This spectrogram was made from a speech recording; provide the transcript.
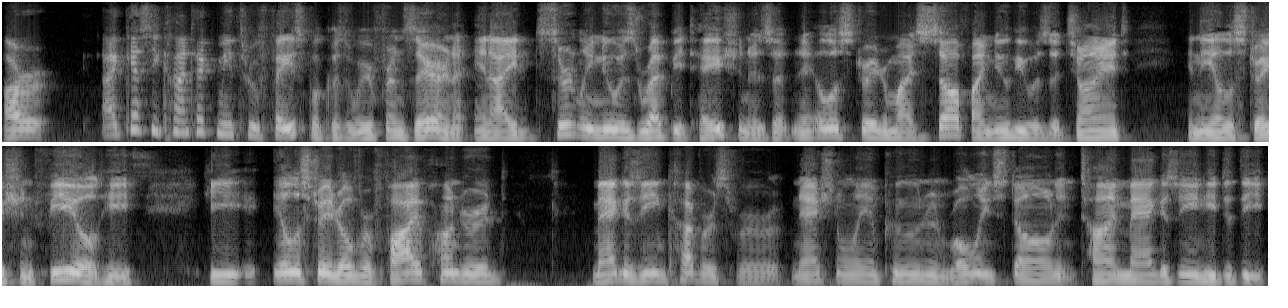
our I guess he contacted me through Facebook because we were friends there, and and I certainly knew his reputation as an illustrator myself. I knew he was a giant in the illustration field. He he illustrated over 500 magazine covers for National Lampoon and Rolling Stone and Time magazine. He did the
